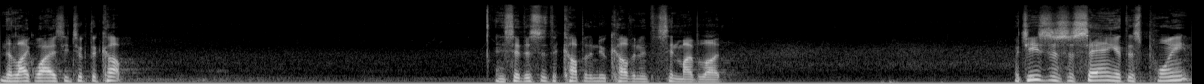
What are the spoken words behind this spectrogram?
And then likewise, he took the cup. And he said, This is the cup of the new covenant that's in my blood. What Jesus is saying at this point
